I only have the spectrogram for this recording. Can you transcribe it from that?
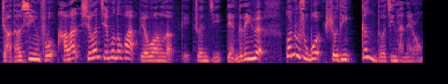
找到幸福。好了，喜欢节目的话，别忘了给专辑点个订阅，关注主播，收听更多精彩内容。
